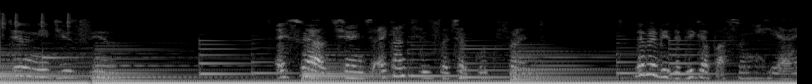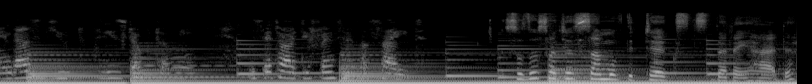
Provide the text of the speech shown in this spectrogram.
still need you. I I'll change. I can't lose such a good friend. Let me be the bigger person here and ask you to please talk to me. We set our differences aside. So those are just some of the texts that I had.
